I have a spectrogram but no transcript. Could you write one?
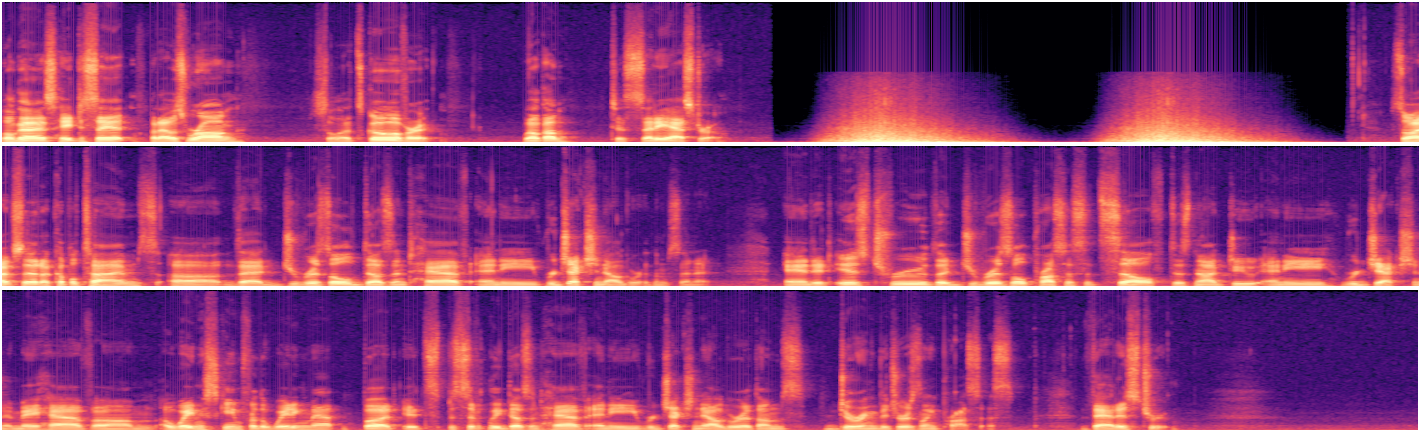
Well, guys, hate to say it, but I was wrong, so let's go over it. Welcome to SETI Astro. So I've said a couple times uh, that Drizzle doesn't have any rejection algorithms in it. And it is true the Drizzle process itself does not do any rejection. It may have um, a weighting scheme for the weighting map, but it specifically doesn't have any rejection algorithms during the drizzling process. That is true.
